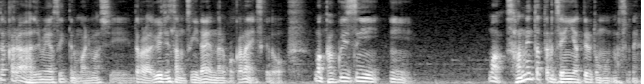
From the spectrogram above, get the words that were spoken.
だから始めやすいっていうのもありますしだから友人さんの次誰になるか分からないですけどまあ確実にまあ3年経ったら全員やってると思いますよね。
